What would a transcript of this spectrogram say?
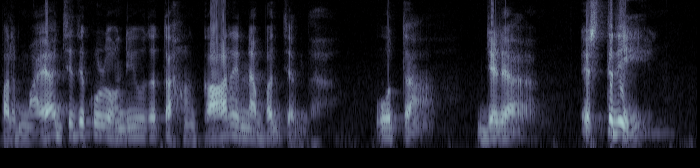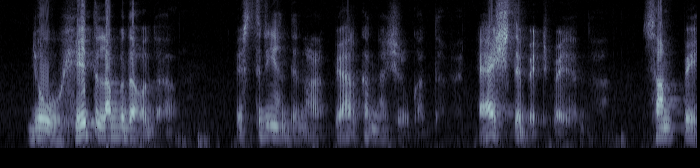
ਪਰ ਮਾਇਆ ਜਿਹਦੇ ਕੋਲ ਆਉਂਦੀ ਉਹਦਾ ਤਾਂ ਹੰਕਾਰ ਇੰਨਾ ਵੱਧ ਜਾਂਦਾ। ਉਹ ਤਾਂ ਜਿਹੜਾ ਇਸਤਰੀ, ਜੋ ਹੇਤ ਲੱਭਦਾ ਉਹਦਾ ਇਸਤਰੀਆਂ ਦੇ ਨਾਲ ਪਿਆਰ ਕਰਨਾ ਸ਼ੁਰੂ ਕਰਦਾ ਫਿਰ। ਐਸ਼ ਦੇ ਵਿੱਚ ਪੈ ਜਾਂਦਾ। ਸੰਪੇ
